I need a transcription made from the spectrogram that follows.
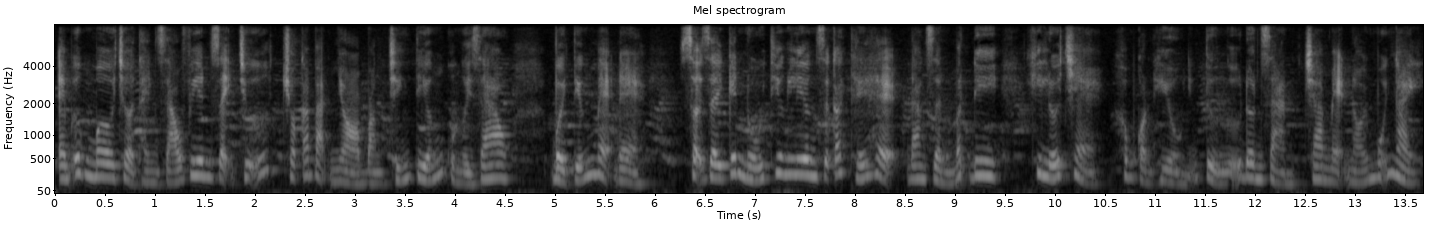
Em ước mơ trở thành giáo viên dạy chữ cho các bạn nhỏ bằng chính tiếng của người Giao, bởi tiếng mẹ đẻ Sợi dây kết nối thiêng liêng giữa các thế hệ đang dần mất đi khi lứa trẻ không còn hiểu những từ ngữ đơn giản cha mẹ nói mỗi ngày.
